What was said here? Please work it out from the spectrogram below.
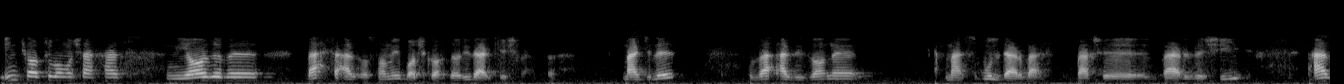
این چارچوب مشخص نیاز به بحث اساسنامه باشگاهداری در کشور داره مجلس و عزیزان مسئول در بحث بخش ورزشی از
